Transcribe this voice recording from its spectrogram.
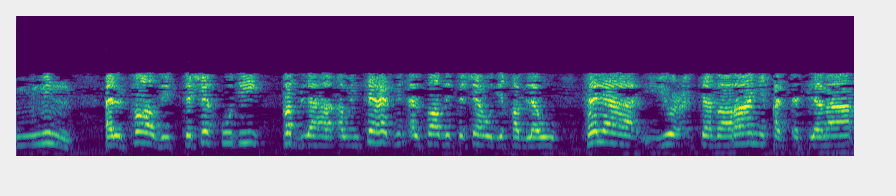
من ألفاظ التشهد قبلها أو انتهت من ألفاظ التشهد قبله فلا يعتبران قد أسلما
